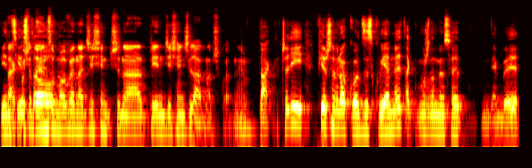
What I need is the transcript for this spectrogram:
Więc tak, jest posiadając to... umowę na 10 czy na 5-10 lat na przykład, nie? Tak, czyli w pierwszym roku odzyskujemy, tak można sobie jakby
